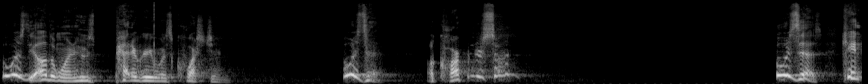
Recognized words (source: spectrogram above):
Who was the other one whose pedigree was questioned? Who is it? A carpenter's son? Who is this? Can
